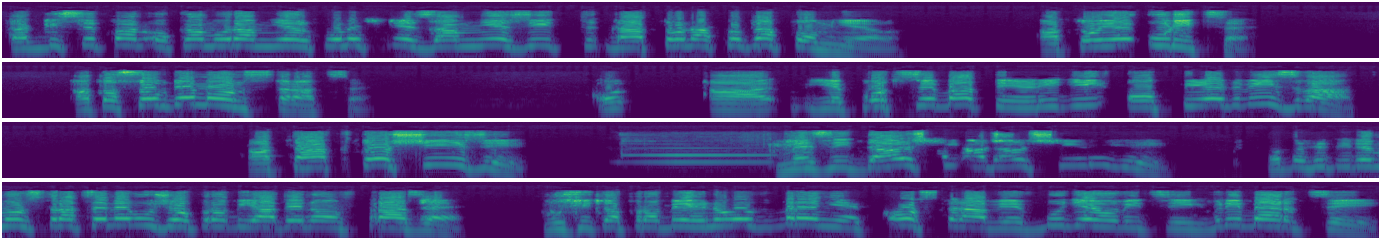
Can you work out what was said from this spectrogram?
tak by se pan Okamura měl konečně zaměřit na to, na co zapomněl. A to je ulice. A to jsou demonstrace. A je potřeba ty lidi opět vyzvat. A tak to šířit mezi další a další lidi. Protože ty demonstrace nemůžou probíhat jenom v Praze. Musí to proběhnout v Brně, v Ostravě, v Budějovicích, v Liberci,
